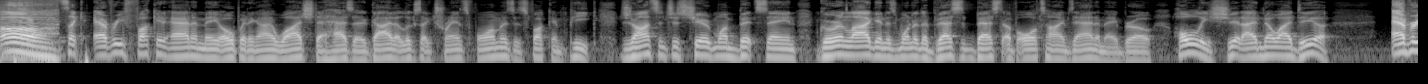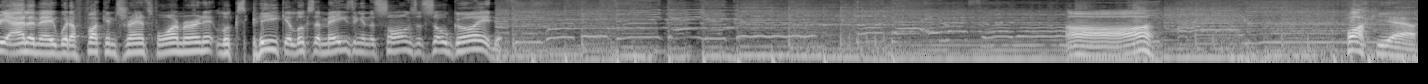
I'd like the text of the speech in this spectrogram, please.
Oh, it's like every fucking anime opening I watch that has a guy that looks like Transformers is fucking peak. Johnson just shared one bit saying Gurren Lagann is one of the best best of all times anime, bro. Holy shit, I had no idea. Every anime with a fucking Transformer in it looks peak. It looks amazing and the songs are so good. Aww. Fuck yeah.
